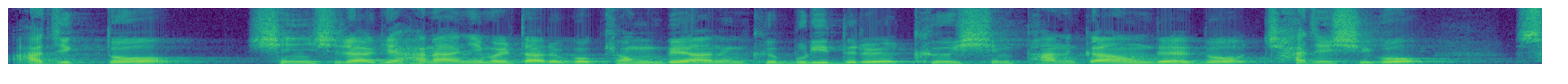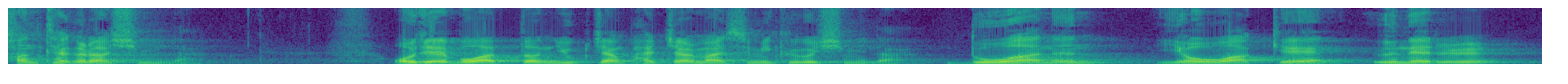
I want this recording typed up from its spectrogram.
아직도 신실하게 하나님을 따르고 경배하는 그 무리들을 그 심판 가운데도 찾으시고 선택을 하십니다. 어제 보았던 6장 8절 말씀이 그것입니다. 노아는 여호와께 은혜를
